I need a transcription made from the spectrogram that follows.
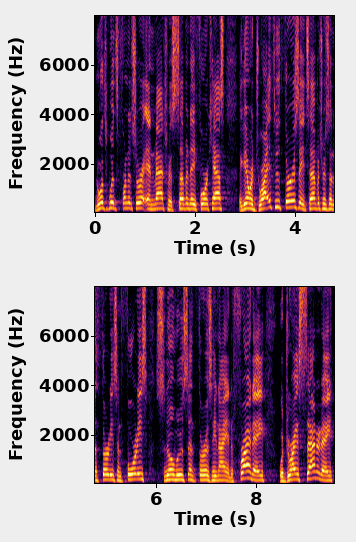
Northwoods Furniture and Mattress, seven-day forecast. Again, we're dry through Thursday, temperatures in the 30s and 40s. Snow moves in Thursday night into Friday. We're dry Saturday,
